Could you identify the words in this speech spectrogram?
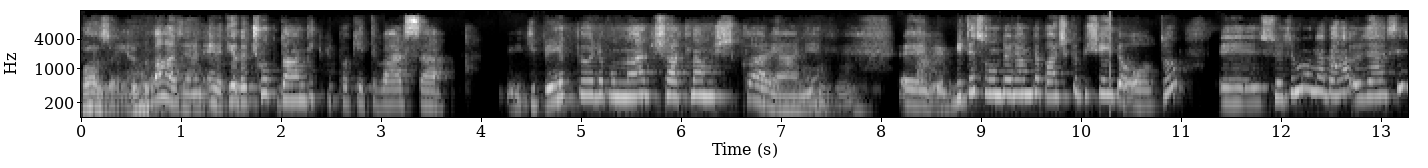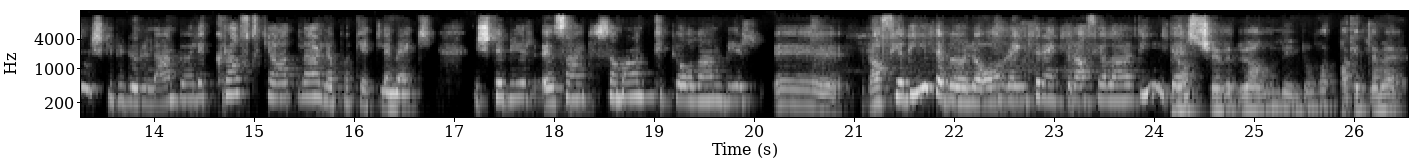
Bazen yani, değil mi? Bazen evet ya da çok dandik bir paketi varsa e, gibi hep böyle bunlar şartlanmışlıklar yani. Hı hı. Ee, bir de son dönemde başka bir şey de oldu. Ee, sözüm ona daha özelsizmiş gibi görünen böyle kraft kağıtlarla paketlemek. İşte bir e, sanki saman tipi olan bir e, rafya değil de böyle o renkli renkli rafyalar değil de. Biraz çevre duyarlılığı ile ilgili olarak paketleme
